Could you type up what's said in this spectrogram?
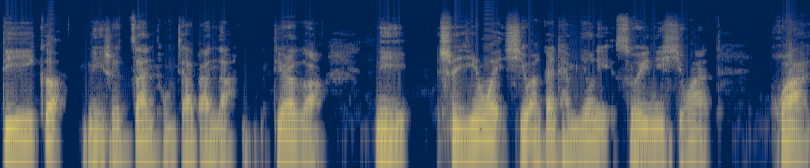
第一个，你是赞同加班的；第二个，你是因为喜欢干产品经理，所以你喜欢。花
